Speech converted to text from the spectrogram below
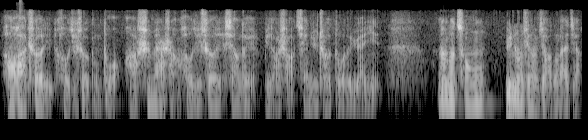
豪华车里后驱车更多啊。市面上后驱车也相对比较少，前驱车多的原因。那么从运动性的角度来讲，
